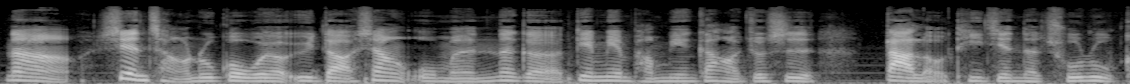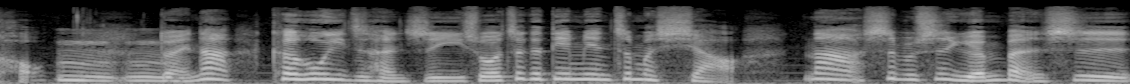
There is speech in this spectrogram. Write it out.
那现场如果我有遇到，像我们那个店面旁边刚好就是。大楼梯间的出入口，嗯嗯，对，那客户一直很质疑说，这个店面这么小，那是不是原本是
